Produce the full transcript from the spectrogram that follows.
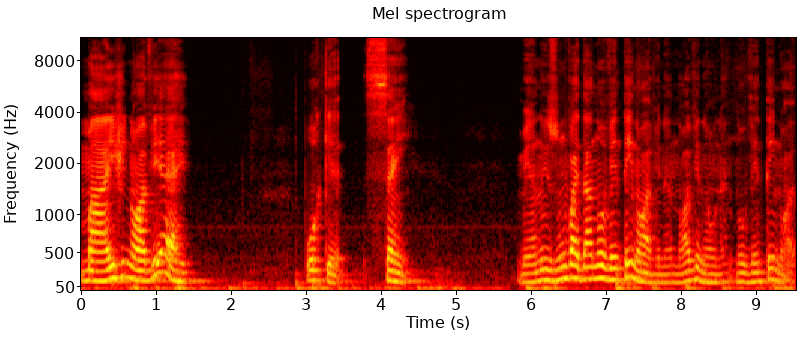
mais 9R. Por quê? 100 menos 1 vai dar 99, né? 9 não, né? 99.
